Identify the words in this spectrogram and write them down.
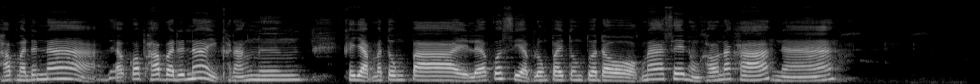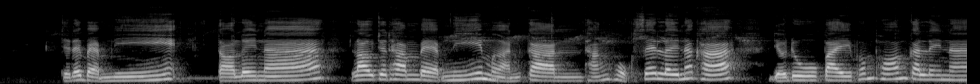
พับมาด้านหน้า แล้วก็พับมาด้านหน้าอีกครั้งหนึ่งขยับมาตรงปลายแล้วก็เสียบลงไปตรงตัวดอกหน้าเส้นของเขานะคะนะ จะได้แบบนี้ ต่อเลยนะ เราจะทำแบบนี้เหมือนกันทั้ง 6 เส้นเลยนะคะ เดี๋ยวดูไปพร้อม ๆ กันเลยนะ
